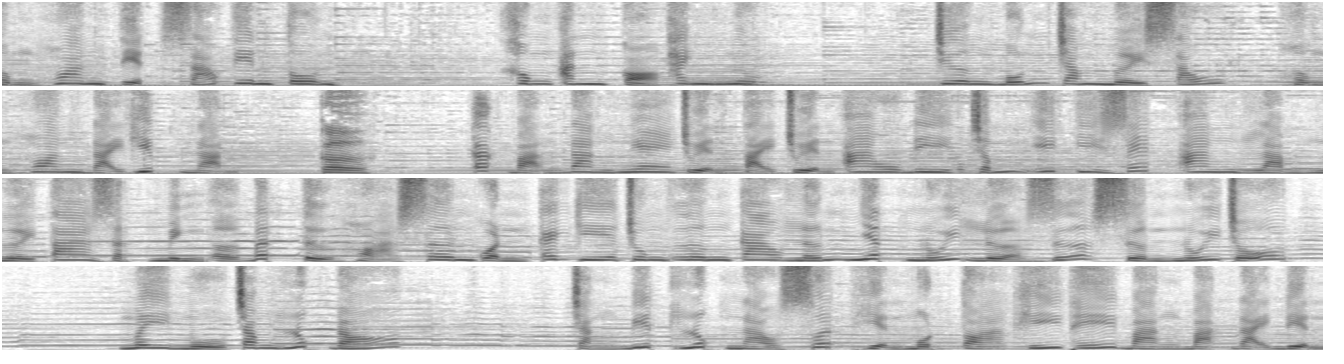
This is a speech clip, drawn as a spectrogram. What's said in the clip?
Hồng hoang tiệt giáo tiên tôn. Không ăn cỏ thanh ngư. Chương 416 Hồng hoang đại kiếp nạn. Cờ. Các bạn đang nghe chuyện tại truyện Audi.xyz An làm người ta giật mình ở bất tử hỏa sơn quần cái kia trung ương cao lớn nhất núi lửa giữa sườn núi chỗ. Mây mù trong lúc đó. Chẳng biết lúc nào xuất hiện một tòa khí thế bàng bạc đại điện.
